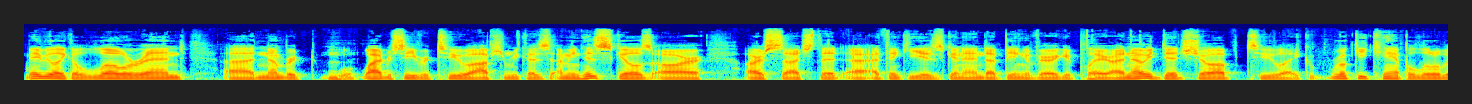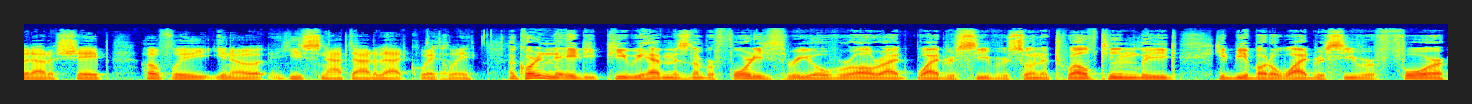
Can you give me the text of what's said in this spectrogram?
maybe like a lower end uh, number mm-hmm. wide receiver two option because I mean his skills are are such that uh, I think he is going to end up being a very good player. I know he did show up to like rookie camp a little bit out of shape. Hopefully, you know, he snapped out of that quickly. Yeah. According to ADP, we have him as number 43 overall wide receiver. So in a 12 team league, he'd be about a wide receiver four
